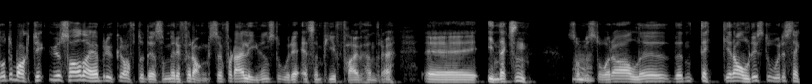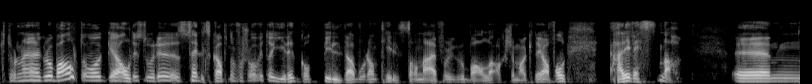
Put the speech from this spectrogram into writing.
Gå tilbake til USA. da, Jeg bruker ofte det som referanse, for der ligger den store SMP 500-indeksen. Eh, som mm. består av alle, Den dekker alle de store sektorene globalt og alle de store selskapene for så vidt, og gir et godt bilde av hvordan tilstanden er for det globale aksjemarkedet. Iallfall her i Vesten. da. Ehm,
